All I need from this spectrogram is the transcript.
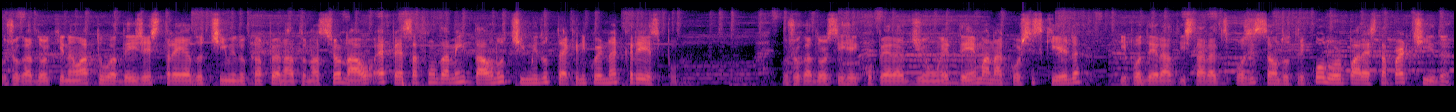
O jogador que não atua desde a estreia do time no Campeonato Nacional é peça fundamental no time do técnico Hernan Crespo. O jogador se recupera de um edema na coxa esquerda e poderá estar à disposição do tricolor para esta partida.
